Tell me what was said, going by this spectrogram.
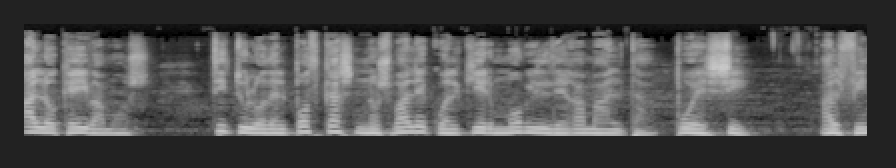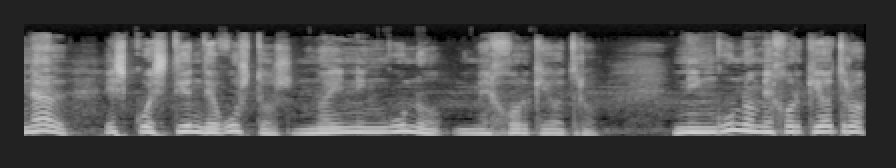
A lo que íbamos. Título del podcast nos vale cualquier móvil de gama alta. Pues sí, al final es cuestión de gustos, no hay ninguno mejor que otro. Ninguno mejor que otro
